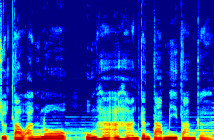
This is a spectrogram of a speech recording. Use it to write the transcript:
จุดเตาอั้งโลก หุงหาอาหารกันตามมีตามเกิด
